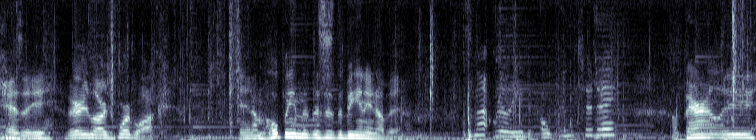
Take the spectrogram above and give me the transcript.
has a very large boardwalk, and I'm hoping that this is the beginning of it. It's not really even open today. Apparently,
